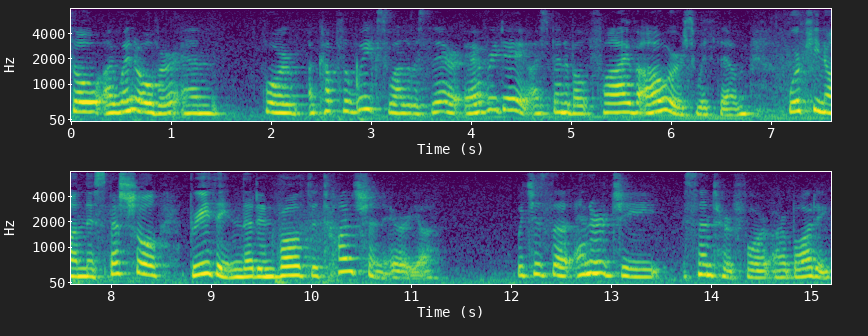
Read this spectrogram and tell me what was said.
So I went over, and for a couple of weeks while I was there, every day I spent about five hours with them working on this special breathing that involved the Tonshin area which is the energy center for our body.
